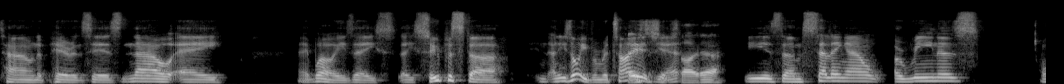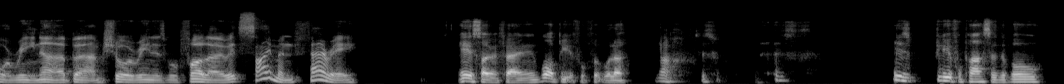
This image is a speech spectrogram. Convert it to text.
town appearances, now a, a- well, he's a, a superstar, and he's not even retired He's a yet. superstar, yeah. He is um, selling out arenas or arena, but I'm sure arenas will follow. It's Simon Ferry. Here's Simon Ferry. What a beautiful footballer. Oh, Just, he's beautiful pass of the ball.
